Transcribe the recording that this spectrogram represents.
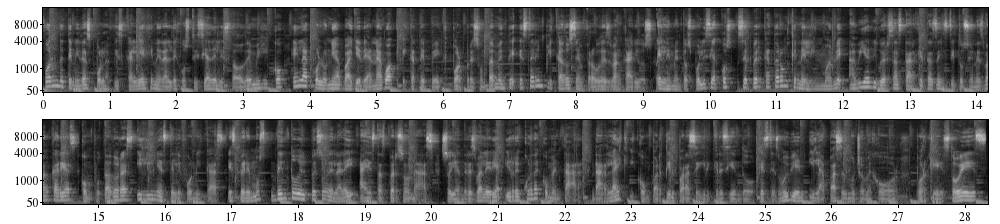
fueron detenidas por la Fiscalía General de Justicia del Estado de México en la colonia Valle de Anáhuac, Ecatepec, por presuntamente estar implicados en fraudes bancarios. Elementos policíacos se percataron que en el inmueble había diversas tarjetas de instituciones bancarias, computadoras y líneas telefónicas. Esperemos den todo el peso de la ley a estas personas. Soy Andrés Valeria y recuerda comentar, dar like y compartir para seguir creciendo. Que estés muy bien y la pases mucho mejor porque esto es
